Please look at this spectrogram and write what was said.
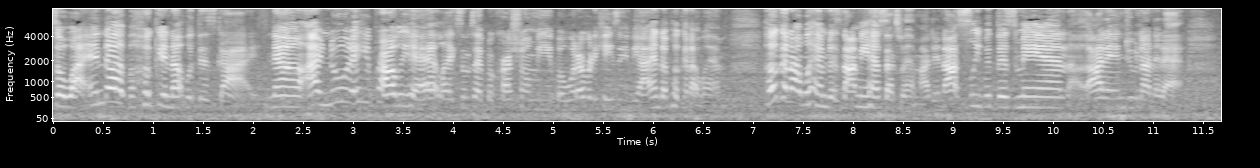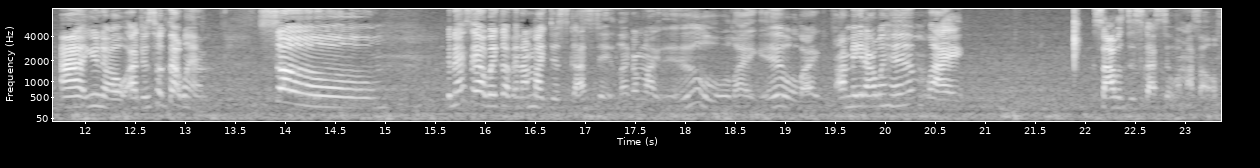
So I end up hooking up with this guy. Now I knew that he probably had like some type of crush on me, but whatever the case may be, I end up hooking up with him. Hooking up with him does not mean have sex with him. I did not sleep with this man. I didn't do none of that. I, you know, I just hooked up with him. So the next day I wake up and I'm like disgusted. Like I'm like, ew, like ew, like I made out with him, like so I was disgusted with myself.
